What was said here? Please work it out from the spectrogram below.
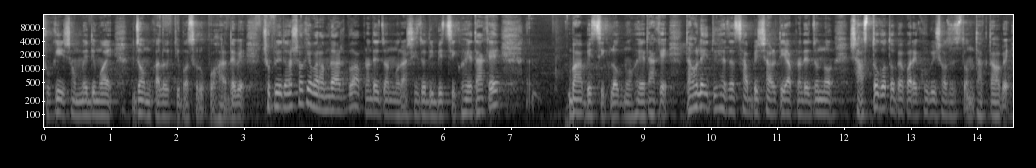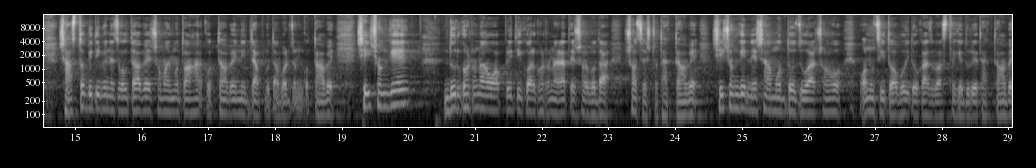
সুখী, সমৃদ্ধিময় জমকালো একটি বছর উপহার দেবে। সুপ্রিয় দর্শক, এবার আমরা আসব আপনাদের জন্মরাশি যদি বৃশ্চিক হয়ে থাকে। বা বেসিক লগ্ন হয়ে থাকে, তাহলে এই দুই হাজার ছাব্বিশ সালটি আপনাদের জন্য স্বাস্থ্যগত ব্যাপারে খুবই সচেতন থাকতে হবে। স্বাস্থ্যবিধি মেনে চলতে হবে, সময় মতো আহার করতে হবে নিদ্রাপ্লুতা বর্জন করতে হবে। সেই সঙ্গে দুর্ঘটনা ও অপ্রীতিকর ঘটনা এড়াতে সর্বদা সচেষ্ট থাকতে হবে। সেই সঙ্গে নেশা মধ্য জুয়া সহ অনুচিত অবৈধ কাজবাজ থেকে দূরে থাকতে হবে।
